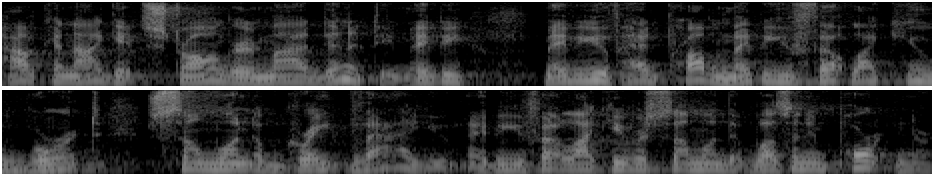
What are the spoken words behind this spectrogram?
how can I get stronger in my identity? Maybe, Maybe you've had problems. Maybe you felt like you weren't someone of great value. Maybe you felt like you were someone that wasn't important. Or,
